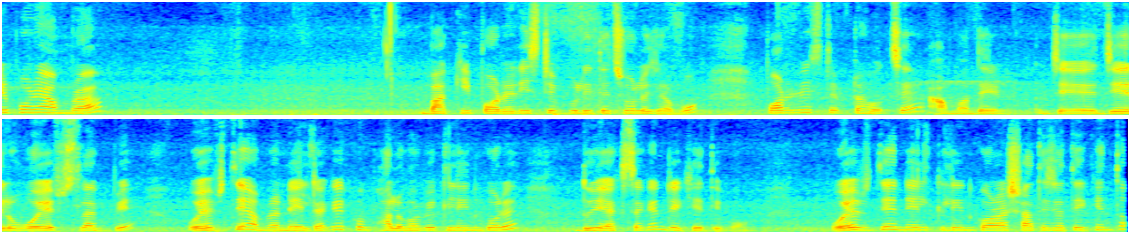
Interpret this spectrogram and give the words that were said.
এরপরে আমরা বাকি পরের স্টেপগুলিতে চলে যাব। পরের স্টেপটা হচ্ছে আমাদের যে জেল ওয়েভস লাগবে ওয়েভস দিয়ে আমরা নেলটাকে খুব ভালোভাবে ক্লিন করে দুই এক সেকেন্ড রেখে দিব। ওয়েভস দিয়ে নেল ক্লিন করার সাথে সাথে কিন্তু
